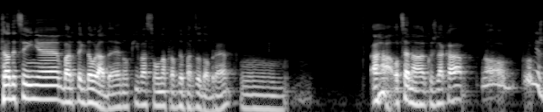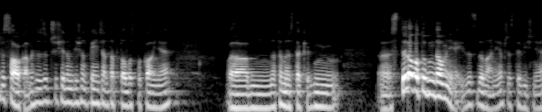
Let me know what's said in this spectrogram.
tradycyjnie Bartek dał radę. No, piwa są naprawdę bardzo dobre. Mm. Aha, ocena koźlaka. No, również wysoka. Myślę, że 3,75 antaptowo spokojnie. Em, natomiast tak jakbym. e, Stylowo tu bym dał mniej, zdecydowanie, przez te wiśnie.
